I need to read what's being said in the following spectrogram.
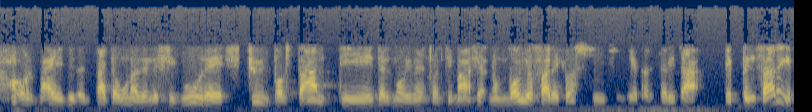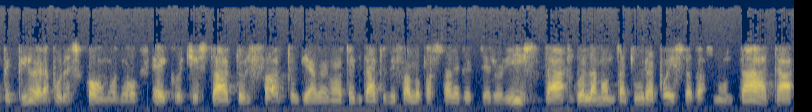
ormai è diventata una delle figure più importanti del movimento antimafia. Non voglio fare classifiche per carità, e pensare che Peppino era pure scomodo. Ecco, c'è stato il fatto che avevano tentato di farlo passare per terrorista, quella montatura poi è stata smontata.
